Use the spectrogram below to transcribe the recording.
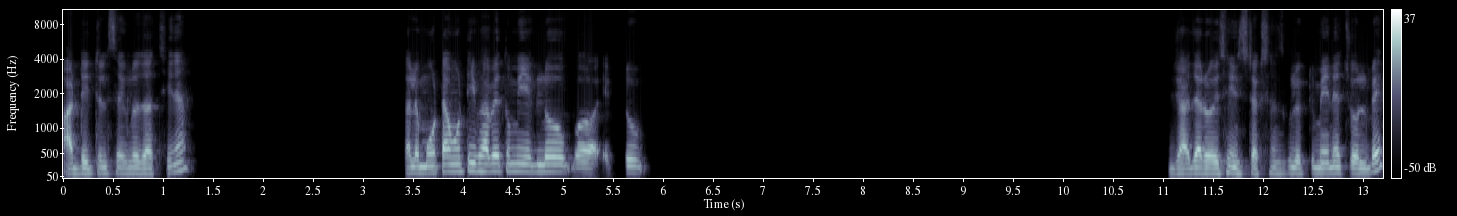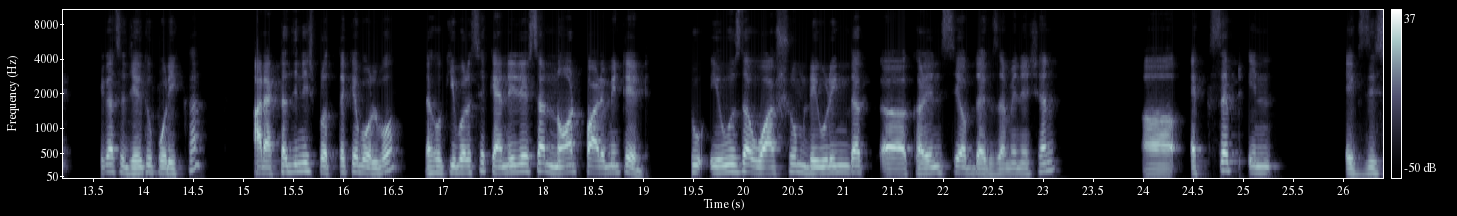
আর ডিটেলস এগুলো যাচ্ছি না। তাহলে মোটামুটি ভাবে তুমি এগুলো একটু যা যা রয়েছে ইনস্ট্রাকশনসগুলো একটু মেনে চলবে, ঠিক আছে? যেহেতু পরীক্ষা। আর একটা জিনিস প্রত্যেককে বলব, দেখো কি বলেছে candidates are not permitted to use the washroom during the currency of the examination except in axis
